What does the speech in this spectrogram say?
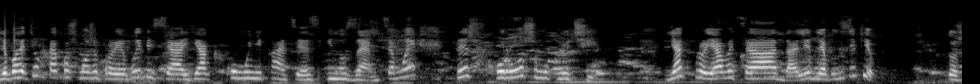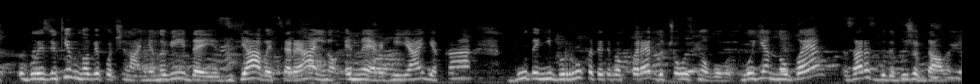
Для багатьох також може проявитися як комунікація з іноземцями, теж в хорошому ключі. Як проявиться далі для близнюків? Тож у близнюків нові починання, нові ідеї. З'явиться реально енергія, яка буде ніби рухати тебе вперед до чогось нового. Твоє нове зараз буде дуже вдалим.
